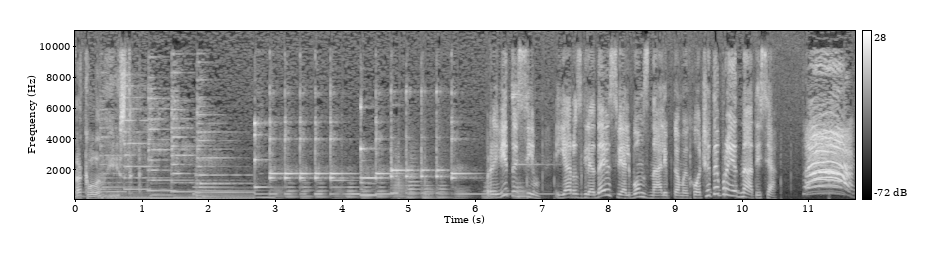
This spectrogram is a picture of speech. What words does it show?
аквалангіст. Привіт усім! Я розглядаю свій альбом з наліпками. Хочете приєднатися? Так!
